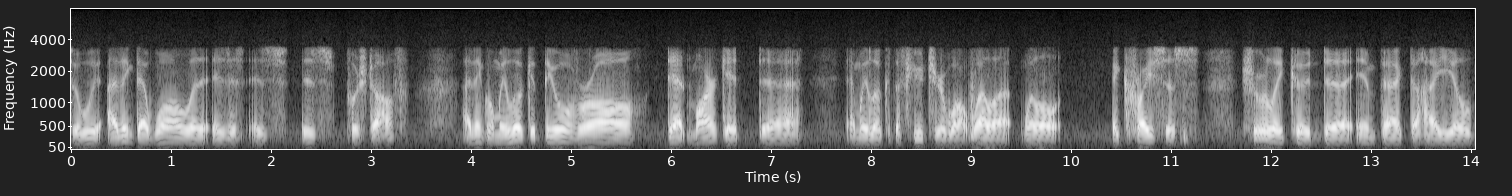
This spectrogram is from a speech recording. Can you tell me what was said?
so we, I think that wall is is is pushed off. I think when we look at the overall debt market uh, and we look at the future, well, well, uh, well, a crisis surely could uh, impact the high yield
